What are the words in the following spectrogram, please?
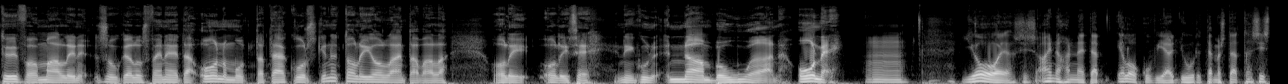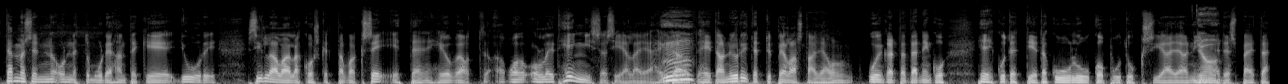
Typhoon-mallin sukellusveneitä on, mutta tämä Kurski nyt oli jollain tavalla, oli, oli se niin kuin number one, one. Mm. Joo, ja siis ainahan näitä elokuvia juuri tämmöistä, tai siis tämmöisen onnettomuudenhan tekee juuri sillä lailla koskettavaksi se, että he ovat olleet hengissä siellä ja heitä, Mm. heitä on yritetty pelastaa ja on, kuinka tätä niin kuin hehkutettiin, että kuuluu koputuksia ja niin Joo. Edespäin. Että,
